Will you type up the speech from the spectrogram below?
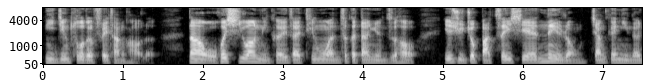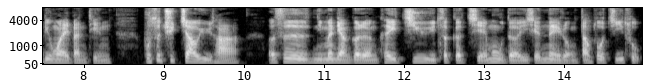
你已经做得非常好了。那我会希望你可以在听完这个单元之后，也许就把这些内容讲给你的另外一半听。不是去教育他，而是你们两个人可以基于这个节目的一些内容当做基础，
